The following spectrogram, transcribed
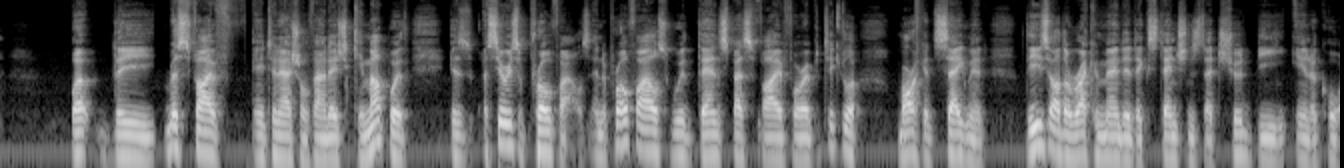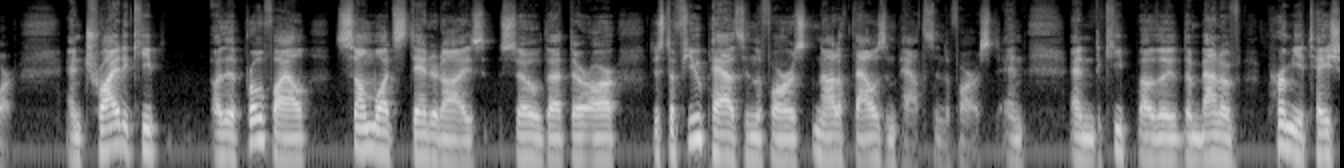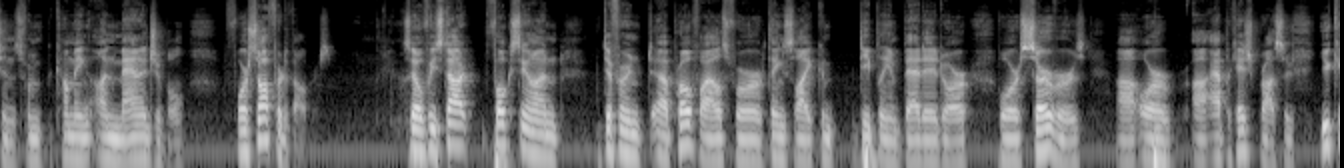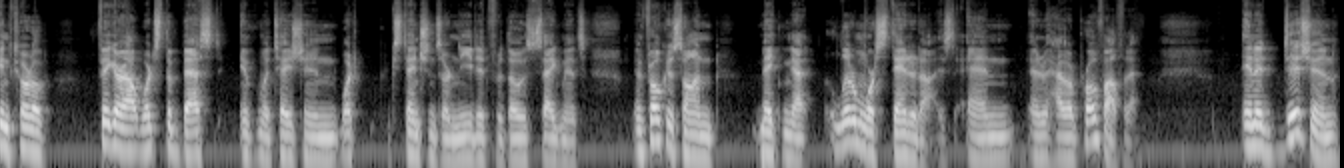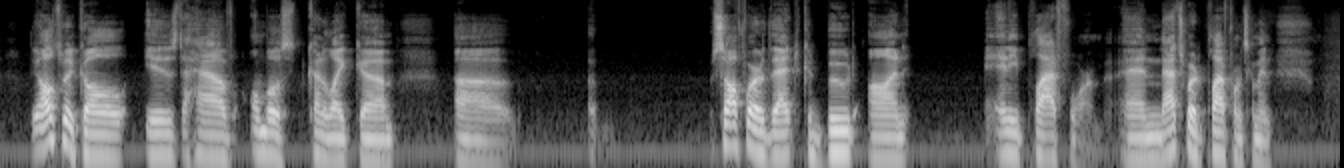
what the RISC V International Foundation came up with is a series of profiles, and the profiles would then specify for a particular market segment. These are the recommended extensions that should be in a core, and try to keep uh, the profile somewhat standardized so that there are just a few paths in the forest, not a thousand paths in the forest, and and to keep uh, the the amount of permutations from becoming unmanageable for software developers. So if we start focusing on different uh, profiles for things like deeply embedded or or servers uh, or uh, application processors, you can sort of figure out what's the best implementation, what extensions are needed for those segments, and focus on making that a little more standardized and and have a profile for that. In addition, the ultimate goal is to have almost kind of like um, uh, software that could boot on any platform, and that's where platforms come in.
